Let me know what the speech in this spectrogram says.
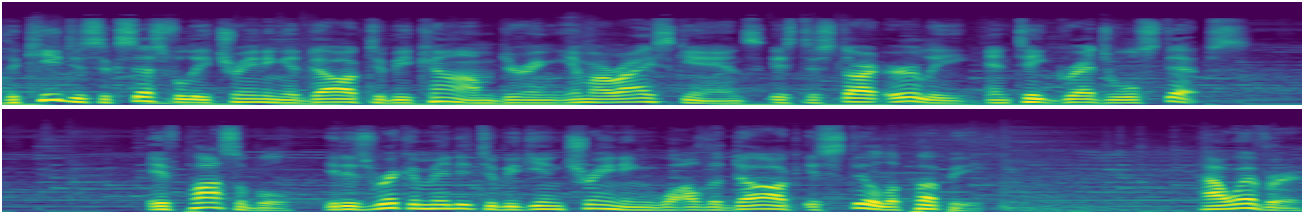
The key to successfully training a dog to be calm during MRI scans is to start early and take gradual steps. If possible, it is recommended to begin training while the dog is still a puppy. However,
